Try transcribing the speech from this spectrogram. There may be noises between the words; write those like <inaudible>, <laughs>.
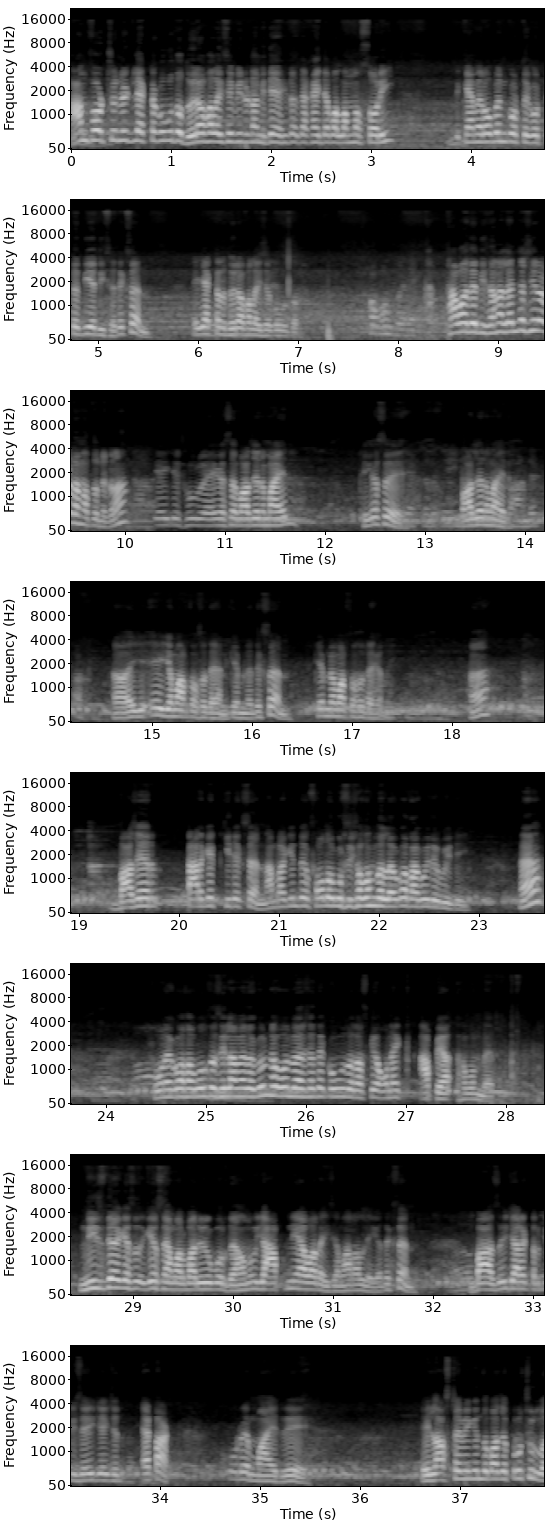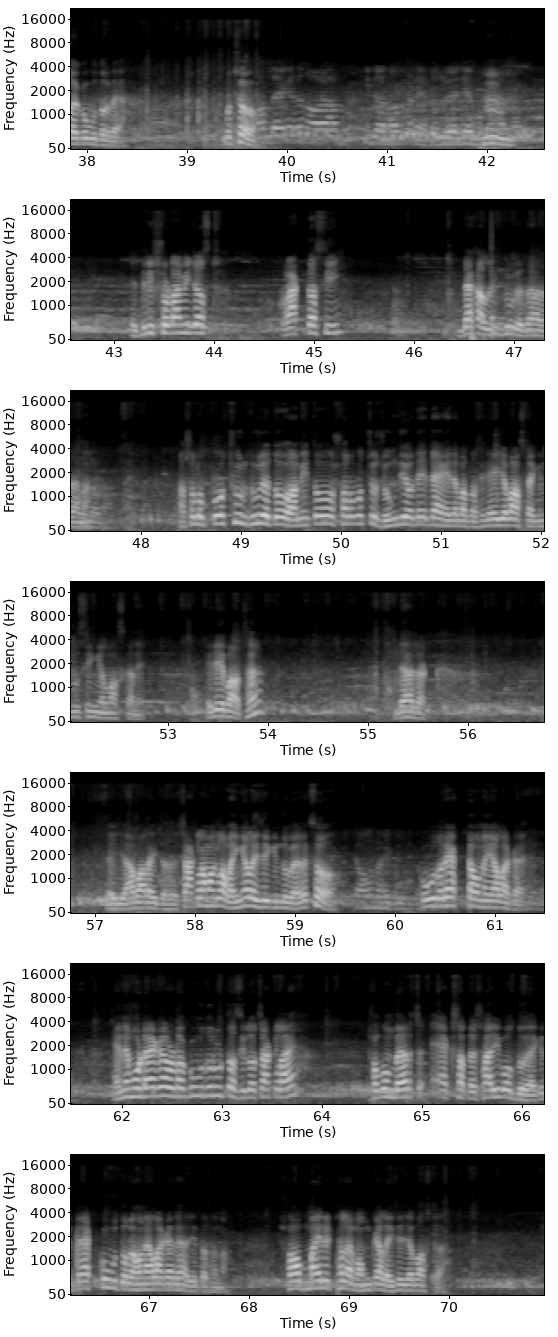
Unfortunately একটা কবুতর ধরে ফেলাইছে ভিডিওটা আমি দেখ- দেখাইতে পারলাম না সরি ক্যামেরা ওপেন করতে করতে দিয়ে দিছে, দেখছেন? এই যে একটা ধরে ফেলাইছে কবুতর। থাবা দিয়ে দিছে, না? লেঞ্জা শিরাটা না তো এটা না? এই যে শুরু হয়ে গেছে বাজের মায়ের, ঠিক আছে? বাজের মায়ের। হ্যাঁ এই যে এই যে মারতাছে দেখেন কেমনে, দেখছেন? কেমনে মারতাছে দেখেন? হ্যাঁ? বাজের টার্গেট কি, দেখছেন? আমরা কিন্তু ফলো করছি সবন বেলায় কথা কইতে কইতেই। হ্যাঁ? ফোনে কথা বলতেছিলাম এতক্ষণ সবন ভাইয়ের সাথে কবুতর আজকে অনেক আপে সবন ভাইয়ের। নিজ দিয়ে গেছে গেছে আমার বাড়ির উপর দেখুন ওই যে আপনি আবার আইছে মারার লেগে, দেখছেন? বাজ এই যে আরেকটার পিছিয়ে এই যে এই যে অ্যাটাক ওরে মায়ের রে। এই লাস্ট টাইমে কিন্তু বাজে প্রচুর লয় কবুতর ভাইয়া বুঝছ? হুম। এই দৃশ্যটা আমি জাস্ট রাখতাছি। দেখাল দূরে, দেখা যায় না। আসলে প্রচুর দূরে তো। আমি তো সর্বোচ্চ জুম দিয়ে দেখাইতে পারতাছি এই যে বাসটা কিন্তু সিঙ্গেল মাঝখানে। এটাই বাস হ্যাঁ? দেখা যাক। এই যে আবার আইতেছে। চাকলা মাকলা ভাঙ্গা লাইছে কিন্তু ভাই দেখছ? কবুতর একটাও নেই এলাকায়। এনে মোটা এগারোটা কবুতর উঠতেছিল চাকলায়। স্বপন ভাইয়ের একসাথে সারিবদ্ধ হয়ে কিন্তু এক কবুতর এখন এলাকায় দেখা যেতেছে না। সব মাইরের ঠেলায় ভমকে লাইছে যে বাসটা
